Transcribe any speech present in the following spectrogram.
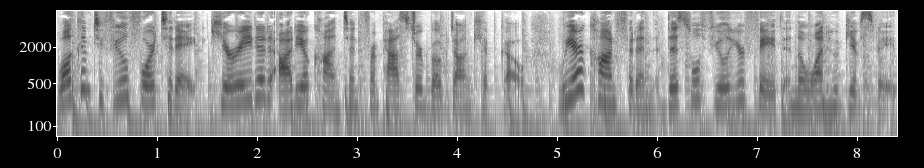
Welcome to Fuel for Today, curated audio content from Pastor Bogdan Kipko. We are confident this will fuel your faith in the one who gives faith.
